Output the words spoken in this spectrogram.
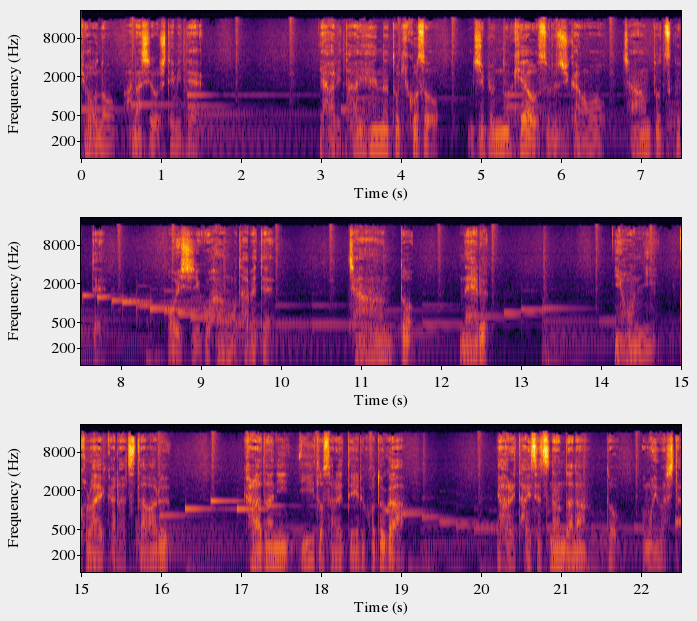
今日の話をしてみてやはり大変な時こそ自分のケアをする時間をちゃんと作って美味しいご飯を食べてちゃんと寝る。日本に古来から伝わる体にいいとされていることがやはり大切なんだなと思いました。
